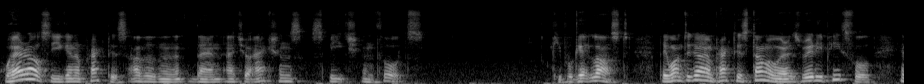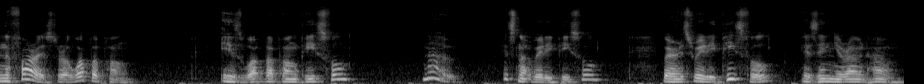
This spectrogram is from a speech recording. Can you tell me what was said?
Where else are you going to practice other than, than at your actions, speech, and thoughts? People get lost. They want to go and practice Dhamma where it's really peaceful, in the forest or at Wat Pah Pong. Is Wat Pah Pong peaceful? No, it's not really peaceful. Where it's really peaceful is in your own home.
